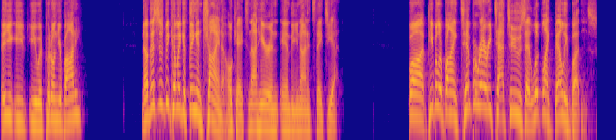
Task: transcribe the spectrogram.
You you, you would put on your body? Now this is becoming a thing in China. Okay, it's not here in, in the United States yet. But people are buying temporary tattoos that look like belly buttons.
